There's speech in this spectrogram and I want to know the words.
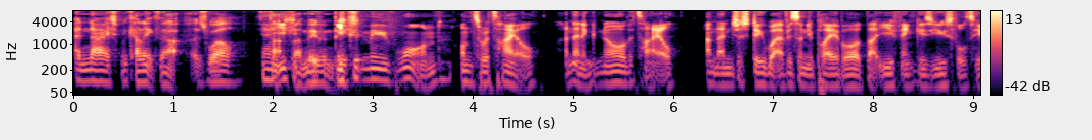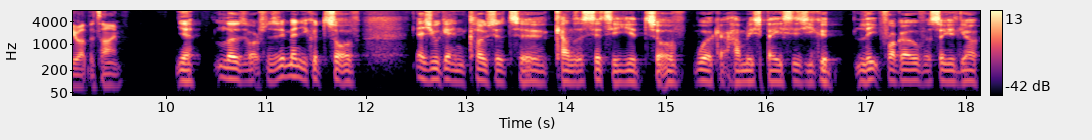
a nice mechanic that as well. Yeah, that, you could, movement You could move one onto a tile and then ignore the tile and then just do whatever's on your player board that you think is useful to you at the time. Yeah, loads of options. And it meant you could sort of, as you were getting closer to Kansas City, you'd sort of work out how many spaces you could leapfrog over. So you'd go,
